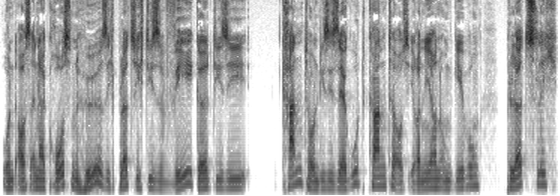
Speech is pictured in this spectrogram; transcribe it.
und aus einer großen Höhe sich plötzlich diese Wege, die sie kannte und die sie sehr gut kannte aus ihrer näheren Umgebung, plötzlich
